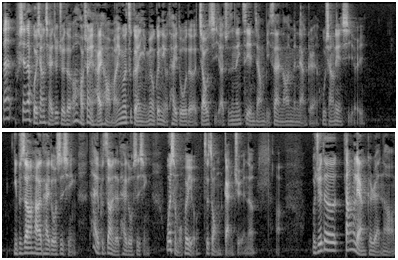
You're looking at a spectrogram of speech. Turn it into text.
但现在回想起来就觉得哦，好像也还好嘛，因为这个人也没有跟你有太多的交集啊，就是那次演讲比赛，然后你们两个人互相练习而已。你不知道他的太多事情，他也不知道你的太多事情，为什么会有这种感觉呢？啊，我觉得当两个人哦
